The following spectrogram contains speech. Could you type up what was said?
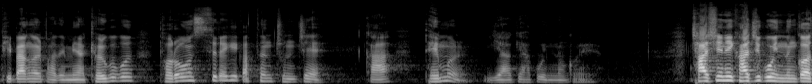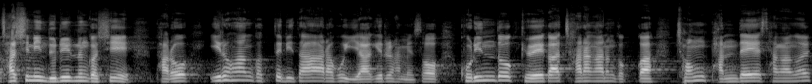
비방을 받으며 결국은 더러운 쓰레기 같은 존재가 됨을 이야기하고 있는 거예요. 자신이 가지고 있는 것, 자신이 누리는 것이 바로 이러한 것들이다라고 이야기를 하면서 고린도 교회가 자랑하는 것과 정반대의 상황을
